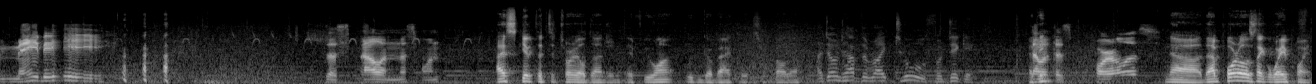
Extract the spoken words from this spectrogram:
Maybe. the spell in this one. I skipped the tutorial dungeon. If you want, we can go back to it, Sir Caldo. I don't have the right tool for digging. Is I that what this portal is? No, that portal is like a waypoint.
